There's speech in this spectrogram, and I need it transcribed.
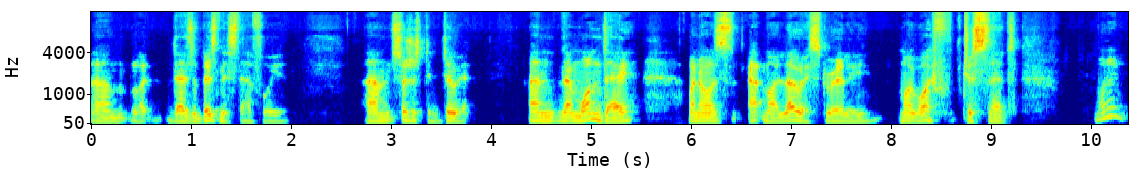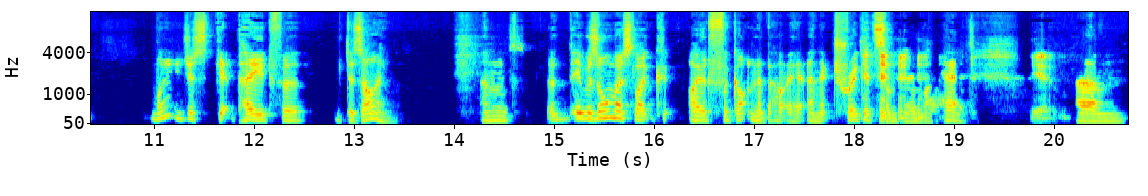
um, like there's a business there for you. Um, so I just didn't do it. And then one day, when I was at my lowest, really, my wife just said, "Why don't why don't you just get paid for design?" And it was almost like I had forgotten about it, and it triggered something in my head. Yeah. Um.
